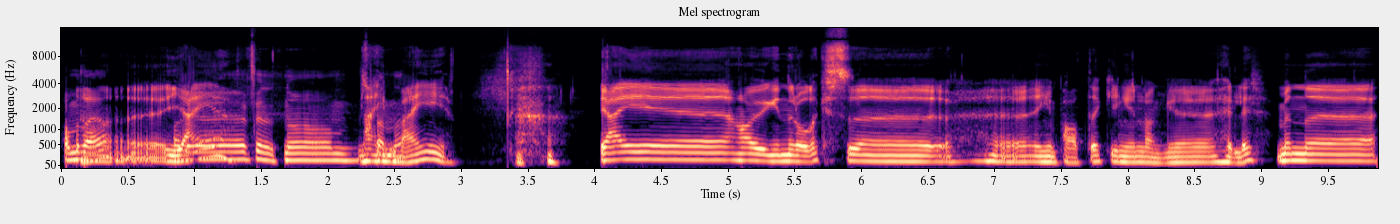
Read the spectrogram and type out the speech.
Hva med deg? Eh, Har Jeg du funnet noe spennende? Nei, meg. Jeg eh, har jo ingen Rolex, eh, eh, ingen Patek, ingen Lange heller. Men eh,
